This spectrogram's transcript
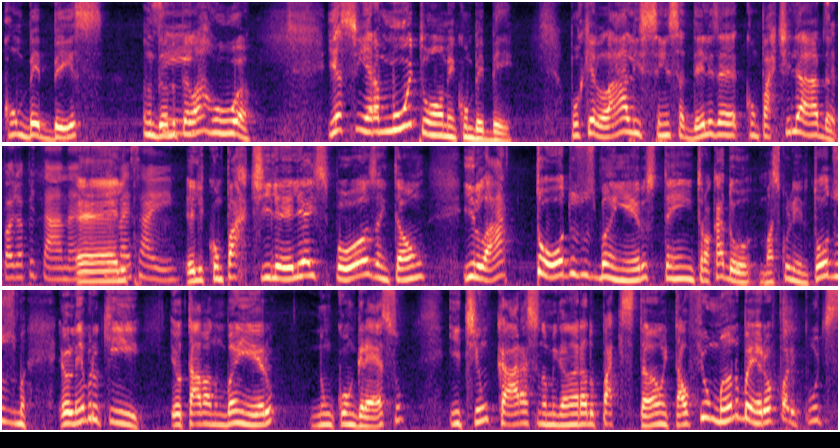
com bebês andando Sim. pela rua. E assim, era muito homem com bebê. Porque lá a licença deles é compartilhada. Você pode optar, né? É, Quem ele- vai sair. Ele compartilha, ele e a esposa, então. E lá todos os banheiros têm trocador masculino. Todos os. Eu lembro que eu tava num banheiro, num congresso, e tinha um cara, se não me engano, era do Paquistão e tal, filmando o banheiro. Eu falei, putz,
